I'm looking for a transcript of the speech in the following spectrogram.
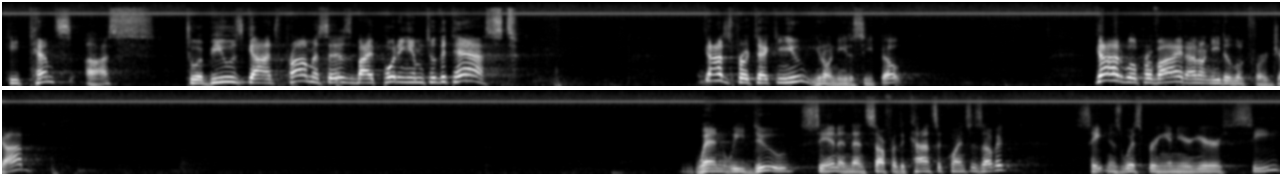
He tempts us to abuse God's promises by putting him to the test. God's protecting you. You don't need a seatbelt. God will provide. I don't need to look for a job. When we do sin and then suffer the consequences of it, Satan is whispering in your ear, See,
